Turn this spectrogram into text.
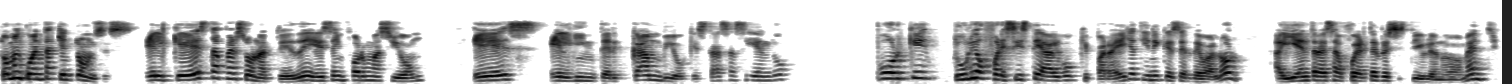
Toma en cuenta que entonces el que esta persona te dé esa información es el intercambio que estás haciendo porque tú le ofreciste algo que para ella tiene que ser de valor. Ahí entra esa oferta irresistible nuevamente.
